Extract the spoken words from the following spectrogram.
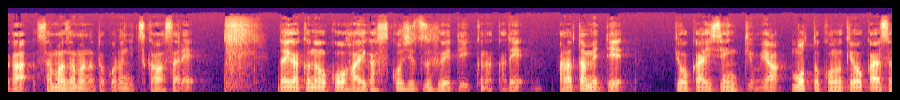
がさまざまなところに使わされ大学の後輩が少しずつ増えていく中で改めて教会選挙やもっとこの教会を支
